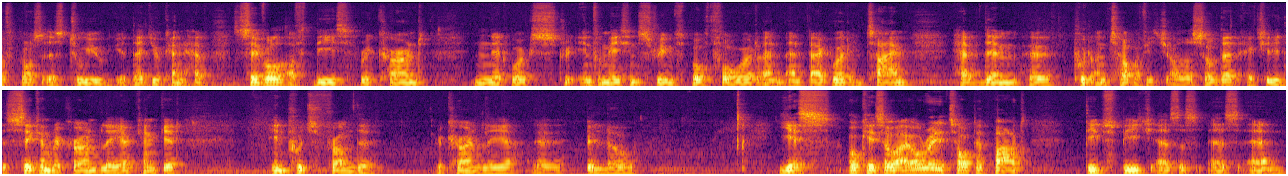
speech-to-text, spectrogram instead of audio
of course, is to you that you can have several of these recurrent network information streams, both forward and, and backward in time, have them uh, put on top of each other so that actually the second recurrent layer can get inputs from the recurrent layer uh, below. Yes, okay, so I already talked about deep speech as, a, as an,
